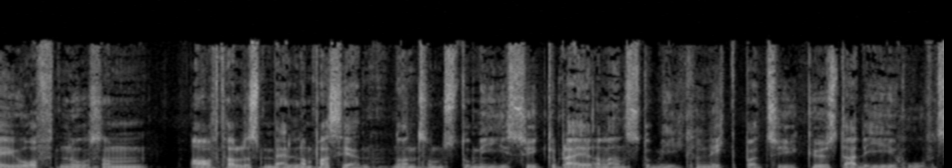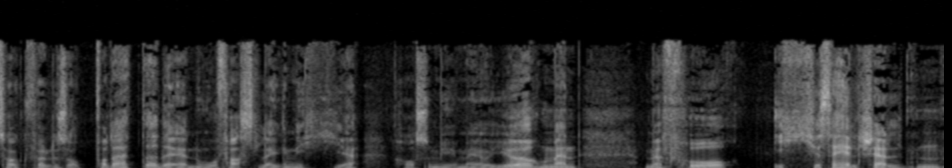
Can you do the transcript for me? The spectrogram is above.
er jo ofte noe som avtales mellom pasienten og en sånn stomisykepleier eller en stomiklinikk på et sykehus, der de i hovedsak følges opp for dette. Det er noe fastlegen ikke har så mye med å gjøre. Men vi får ikke så helt sjelden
